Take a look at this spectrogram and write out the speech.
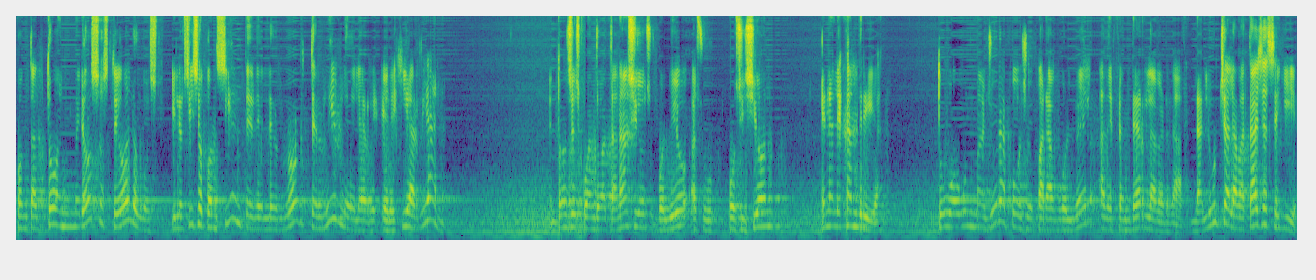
contactó a numerosos teólogos y los hizo conscientes del error terrible de la herejía arriana. Entonces, cuando Atanasio volvió a su posición en Alejandría, tuvo un mayor apoyo para volver a defender la verdad. La lucha, la batalla seguía.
